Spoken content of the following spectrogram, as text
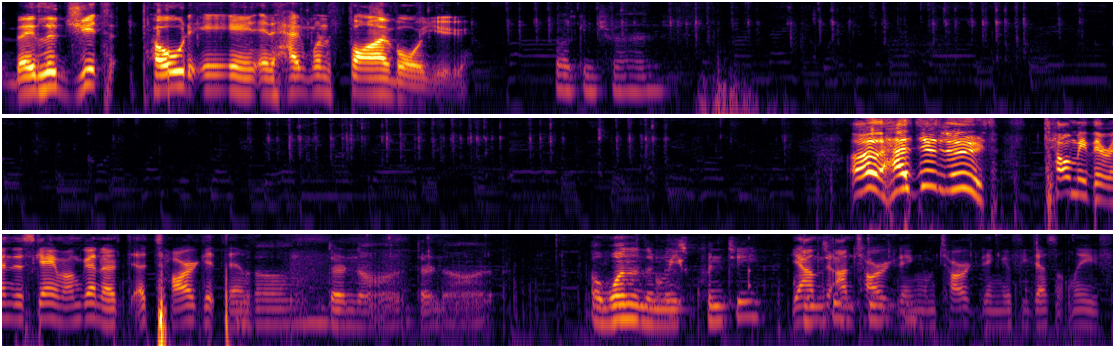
They legit pulled in and had one fireball you. Fucking trash. Oh, how'd you lose? Tell me they're in this game. I'm gonna uh, target them. Um, they're not. They're not. Oh, one of them We- is Quinty. Yeah, I'm, I'm Quinty. targeting. I'm targeting if he doesn't leave.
